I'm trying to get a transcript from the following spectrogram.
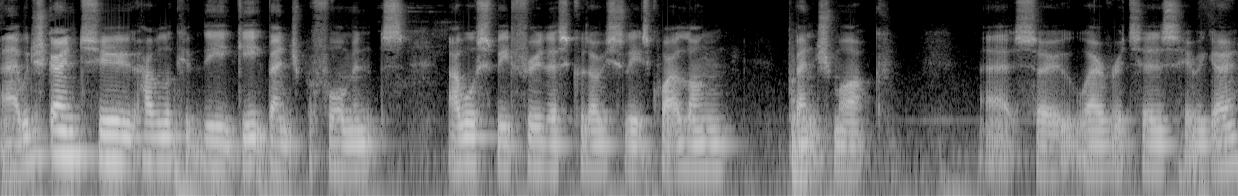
Uh, we're just going to have a look at the Geekbench performance. I will speed through this because obviously it's quite a long benchmark. Uh, so wherever it is, here we go.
